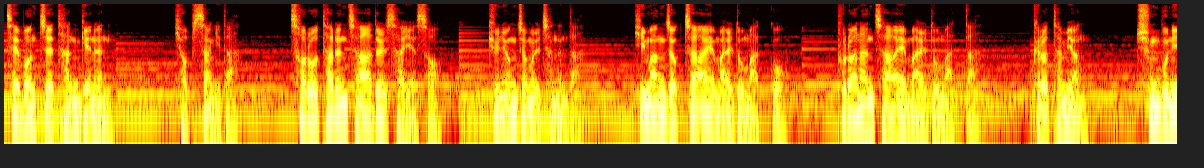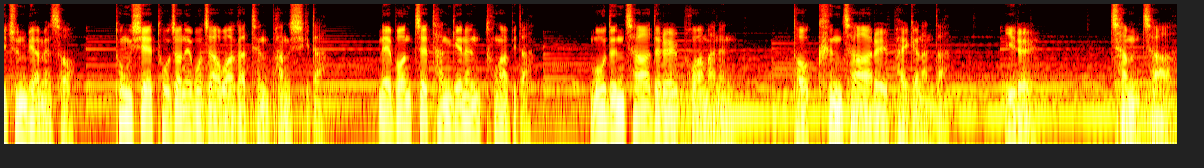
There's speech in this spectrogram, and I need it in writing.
세 번째 단계는 협상이다. 서로 다른 자아들 사이에서 균형점을 찾는다. 희망적 자아의 말도 맞고 불안한 자아의 말도 맞다. 그렇다면 충분히 준비하면서 동시에 도전해보자와 같은 방식이다. 네 번째 단계는 통합이다. 모든 자아들을 포함하는 더 큰 자아를 발견한다. 이를 참 자아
